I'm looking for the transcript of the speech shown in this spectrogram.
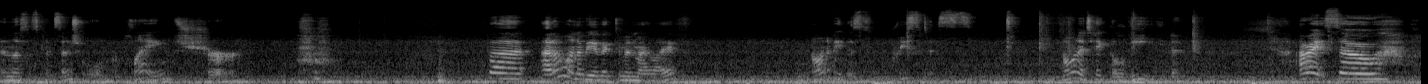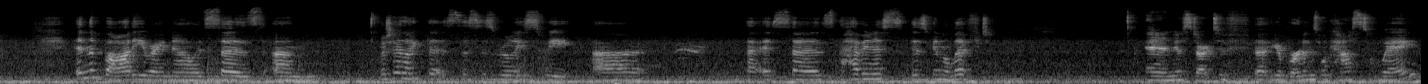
unless it's consensual or playing, sure. but I don't want to be a victim in my life. I want to be this. I want to take the lead. All right, so in the body right now, it says, um, which I like this. This is really sweet. Uh, uh it says heaviness is going to lift, and you'll start to uh, your burdens will cast away,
